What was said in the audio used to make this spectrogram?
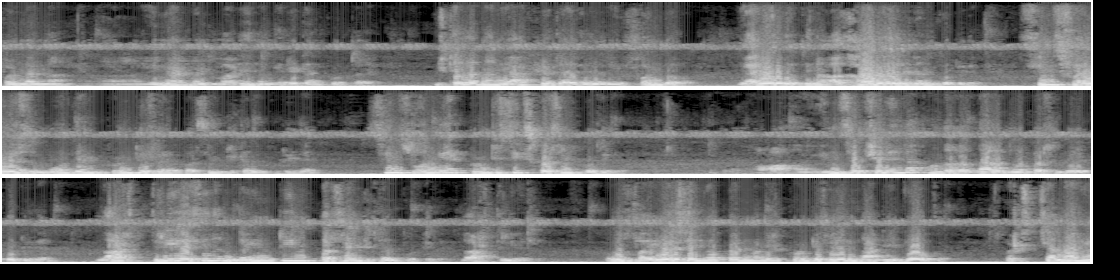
ಫಂಡ್ ಅನ್ನ ಇನ್ವೆಸ್ಟ್ಮೆಂಟ್ ಮಾಡಿ ನಮಗೆ ರಿಟರ್ನ್ ಕೊಡ್ತಾರೆ. ಇಷ್ಟೆಲ್ಲ ನಾನು ಯಾಕೆ ಹೇಳ್ತಾ ಇದ್ದೀನಿ ಈ ಫಂಡ್ ಯಾರಿಗೂ ಗೊತ್ತಿಲ್ಲ ಅಗಾಧವಾಗಿ ರಿಟರ್ನ್ ಕೊಟ್ಟಿದೆ. Since five years more than twenty five percent return ಕೊಟ್ಟಿದೆ. Since one year twenty six percent ಕೊಟ್ಟಿದೆ ಇನ್ಸೆಪ್ಷನ್ ಇಂದ ಒಂದು ಹದಿನಾರು ಹದಿನೇಳು ಪರ್ಸೆಂಟ್ ವರೆಗೆ ಕೊಟ್ಟಿದೆ. ಲಾಸ್ಟ್ ತ್ರೀ ಇಯರ್ಸ್ ಇಂದ ನೈನ್ಟೀನ್ ಪರ್ಸೆಂಟ್ ರಿಟರ್ನ್ ಕೊಟ್ಟಿದೆ. ಲಾಸ್ಟ್ ತ್ರೀ ಇಯರ್ಸ್ ಅದು ಫೈವ್ ಇಯರ್ಸ್ ಕಂಪೇರ್ ಮಾಡಿದ್ರೆ ಟ್ವೆಂಟಿ ಫೈವ್ ನಾಟ್ ಈ ಜೋಕ್ ಅಷ್ಟು ಚೆನ್ನಾಗಿ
